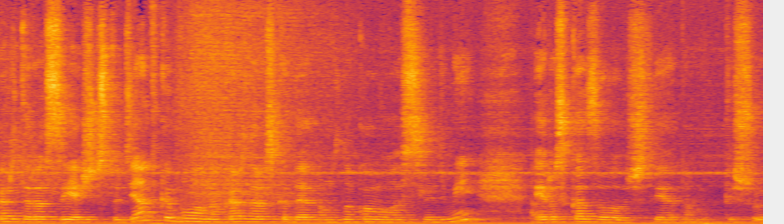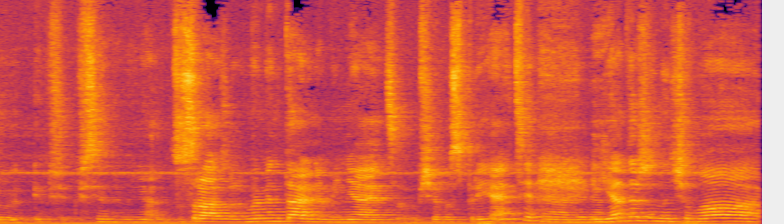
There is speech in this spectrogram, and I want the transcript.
каждый раз, я еще студенткой была, но каждый раз, когда я там знакомилась с людьми и рассказывала, что я там пишу, и все на меня, сразу моментально меняется вообще восприятие, да, да, да. и я даже начала,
